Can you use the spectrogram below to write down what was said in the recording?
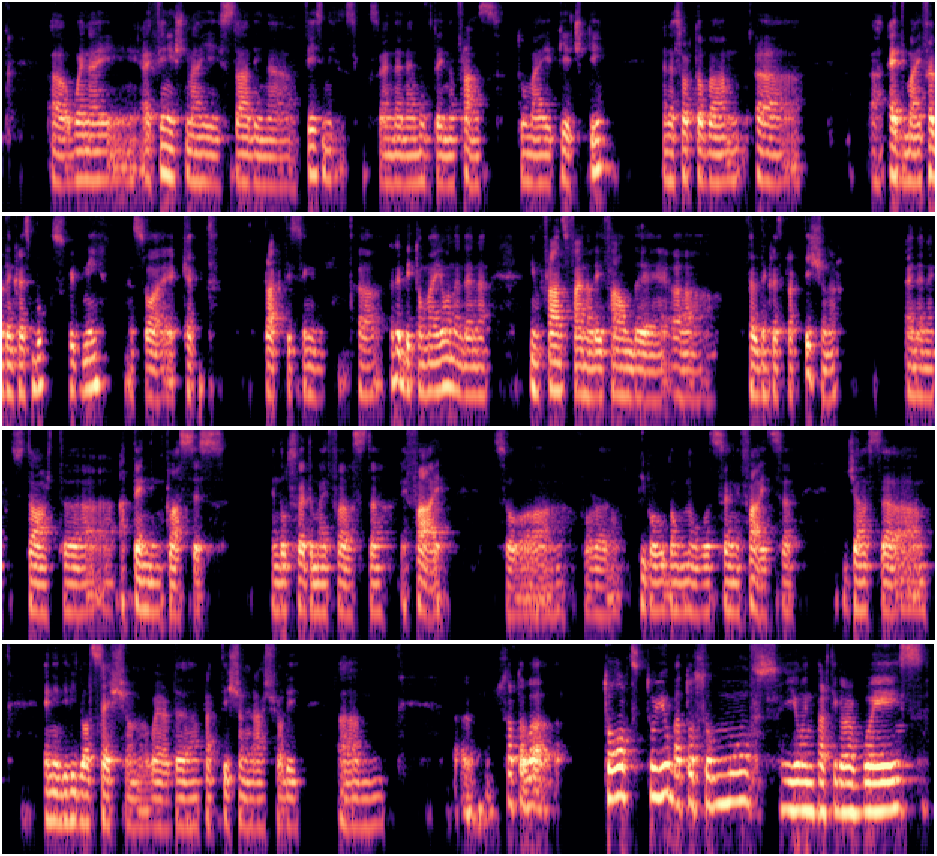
uh, when I, I finished my study in uh, physics and then I moved in France to my PhD, and I sort of um, uh, had my Feldenkrais books with me, and so I kept practicing uh, a little bit on my own. And then uh, in France, finally found a uh, Feldenkrais practitioner, and then I could start uh, attending classes, and also had my first uh, FI. So for people who don't know what's an FI, it's just an individual session where the practitioner actually um, uh, sort of uh, talks to you, but also moves you in particular ways,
